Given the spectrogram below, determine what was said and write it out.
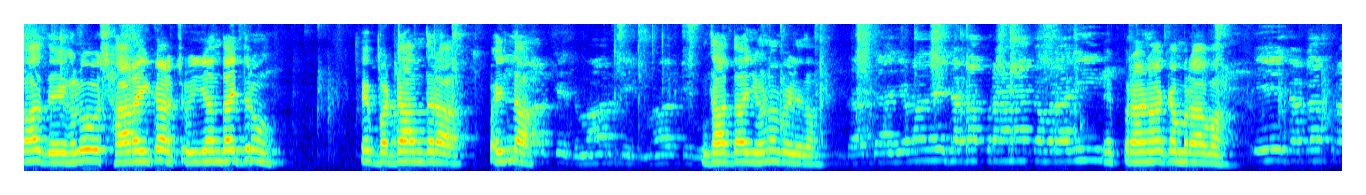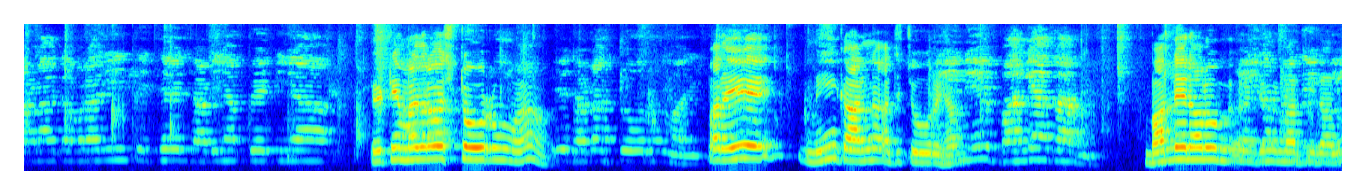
ਆਹ ਦੇਖ ਲਓ ਸਾਰਾ ਹੀ ਘਰ ਚੋਈ ਜਾਂਦਾ ਇਧਰੋਂ। ਇਹ ਵੱਡਾ ਅੰਦਰ ਆ ਪਹਿਲਾ। ਮਾਰ ਕੇ ਮਾਰ ਕੇ ਮਾਰ ਕੇ ਦਾਦਾ ਜੀ ਉਹਨਾਂ ਵੇਲੇ ਦਾ। ਦਾਦਾ ਜੀ ਉਹਨਾਂ ਦੇ ਸਾਡਾ ਪੁਰਾਣਾ ਕਮਰਾ ਜੀ। ਇਹ ਪੁਰਾਣਾ ਕਮਰਾ ਵਾ। ਇਹ ਸਾਡਾ ਜੀ ਤੇ ਇੱਥੇ ਸਾਡੀਆਂ ਪੇਟੀਆਂ। ਪੇਟੀਆਂ ਮਤਲਬ ਸਟੋਰ ਰੂਮ ਆ। ਇਹ ਸਾਡਾ ਸਟੋਰ ਰੂਮ ਆ ਜੀ। ਪਰ ਇਹ ਮੀਂਹ ਕਾਰਨ ਅੱਜ ਚੋਰ ਰਿਹਾ। ਇਹਨੇ ਬਾਲਿਆਂ ਕਾਰਨ। ਬਾਲੇ ਲਾ ਲਓ ਜਿਵੇਂ ਮਰਜ਼ੀ ਲਾ ਲਓ।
